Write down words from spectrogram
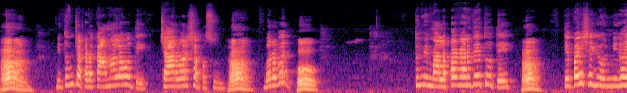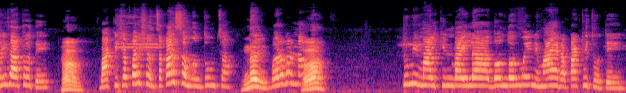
हा. मी तुमच्याकडे कामाला होते चार वर्षापासून. हा. बरोबर? हो. तुम्ही मला पगार देत होते. हा. ते पैसे घेऊन मी घरी जात होते. हा. बाकीच्या पैशांचा काय संबंध तुमचा? नाही. बरोबर ना? हा. तुम्ही मालकीन बाईला दोन दोन महिने माहेरा पाठीत होते.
